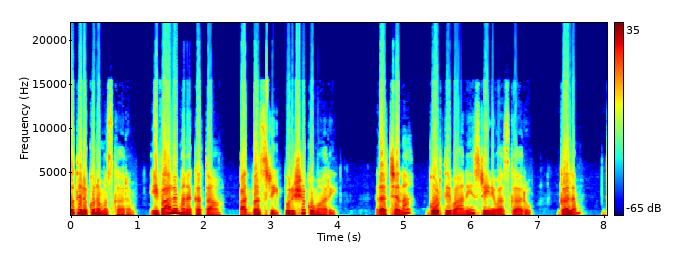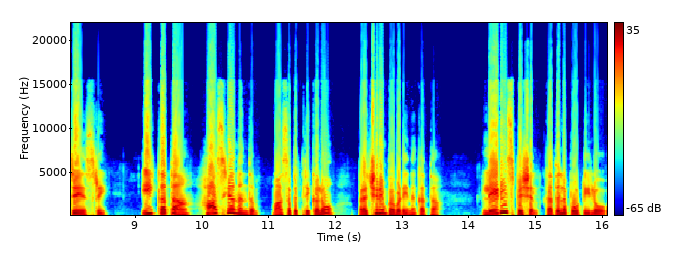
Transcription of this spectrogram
శ్రోతలకు నమస్కారం. ఇవాళ మన కథ పద్మశ్రీ పురుషకుమారి. రచన గోర్తివాణి శ్రీనివాస్ గారు. గలం జయశ్రీ. ఈ కథ హాస్యానందం మాసపత్రికలో ప్రచురింపబడిన కథ. లేడీ స్పెషల్ కథల పోటీలో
